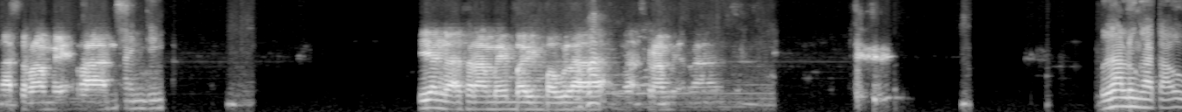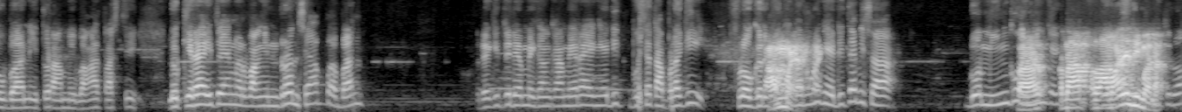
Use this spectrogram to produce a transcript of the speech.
nggak serame Rans Anjing. Iya nggak serame Apa? Paula nggak serame Rans Belah lu nggak tahu ban itu rame banget pasti. Lu kira itu yang nerbangin drone siapa ban? Udah gitu dia megang kamera yang edit, buset apalagi vlogger gitu kan lu ngeditnya bisa dua minggu Nah, anjing kayak kenapa- gitu. lamanya di mana? Gitu.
